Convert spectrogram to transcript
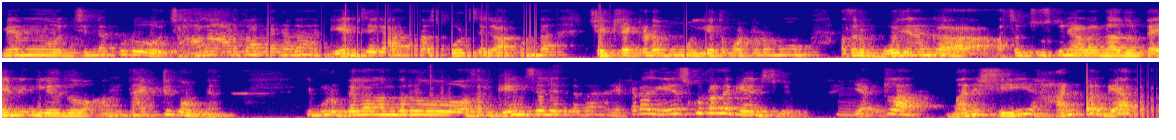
మేము చిన్నప్పుడు చాలా ఆడుతున్నాం కదా. గేమ్సే కాకుండా స్పోర్ట్సే కాకుండా చెట్లు ఎక్కడము ఈత కొట్టడము అసలు భోజనం కా- అసలు చూసుకునే వాళ్ళం కాదు టైమింగ్ లేదు అంత యాక్టివ్గా ఉన్నాం ఇప్పుడు పిల్లలందరూ అసలు గేమ్సే లేదు కదా. ఎక్కడ స్కూల్లో గేమ్స్ లేవు. ఎట్లా? మనిషి హంటర్ గ్యాదర్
